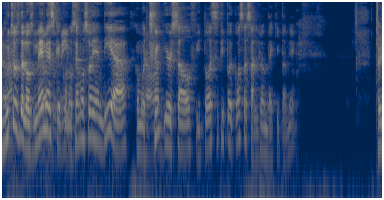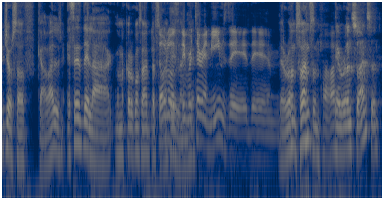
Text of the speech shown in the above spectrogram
Muchos de los memes que conocemos hoy en día, como Treat Yourself y todo ese tipo de cosas, salieron de aquí también. Treat Yourself, cabal. Ese es de la. No me acuerdo cómo se llama el personaje. todos los Libertarian memes de, de. Ron Swanson. De Ron Swanson.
